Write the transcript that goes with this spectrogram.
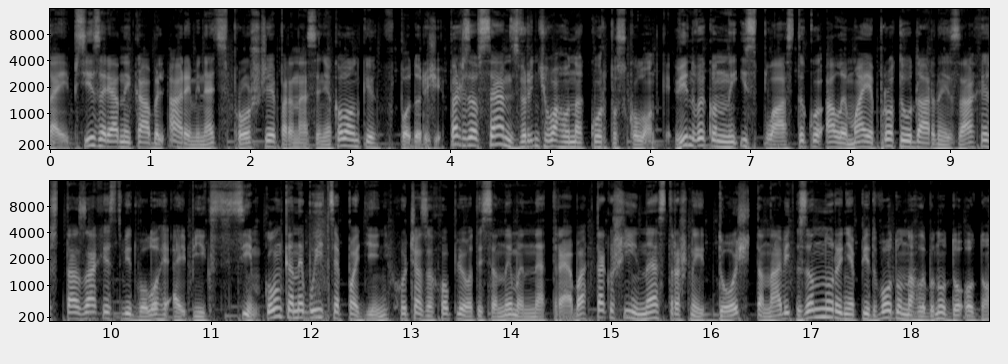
Type-C зарядний кабель, а ремінець спрощує перенесення колонки в подорожі. Перш за все, зверніть увагу на корпус колонки. Він виконаний із пластику, але має протиударний захист та захист від вологи IPX7. Колонка не боїться падінь, хоча захоплюватися ними не треба. Також їй не страшний дощ та навіть занурення під воду на глибину до 1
